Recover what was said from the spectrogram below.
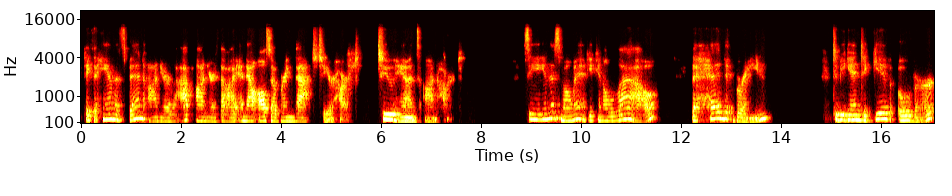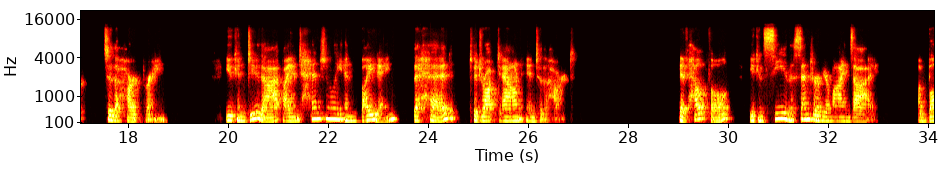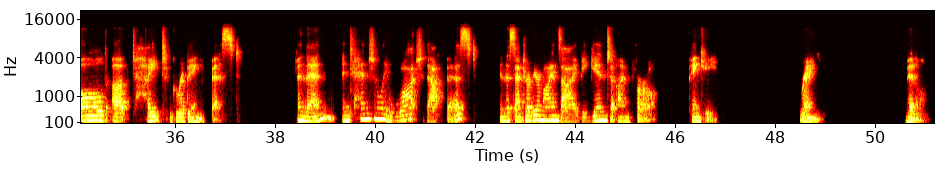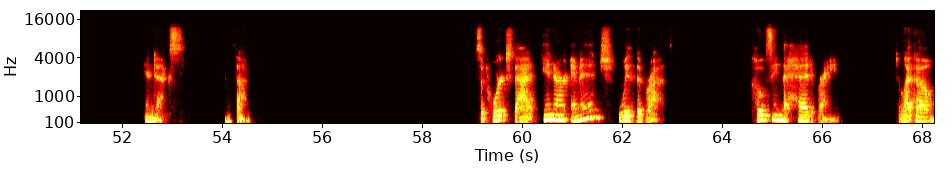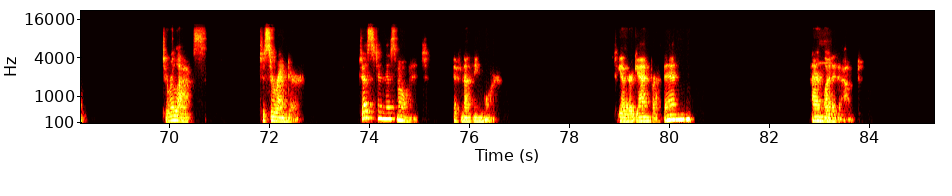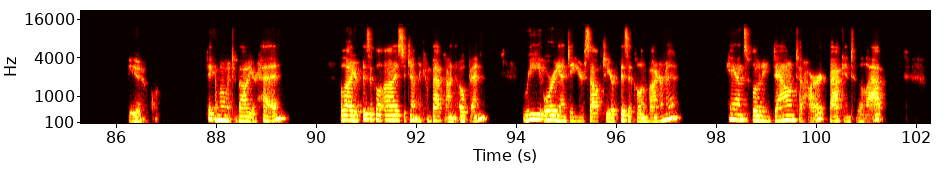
Take the hand that's been on your lap, on your thigh, and now also bring that to your heart. Two hands on heart. Seeing in this moment, if you can allow the head brain to begin to give over to the heart brain. You can do that by intentionally inviting the head to drop down into the heart. If helpful, you can see in the center of your mind's eye a balled up, tight, gripping fist. And then intentionally watch that fist in the center of your mind's eye begin to unfurl. Pinky, ring, middle, index, and thumb. Support that inner image with the breath, coaxing the head brain to let go, to relax, to surrender, just in this moment, if nothing more. Together again, breath in and let it out. Beautiful. Take a moment to bow your head. Allow your physical eyes to gently come back on open, reorienting yourself to your physical environment. Hands floating down to heart, back into the lap,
